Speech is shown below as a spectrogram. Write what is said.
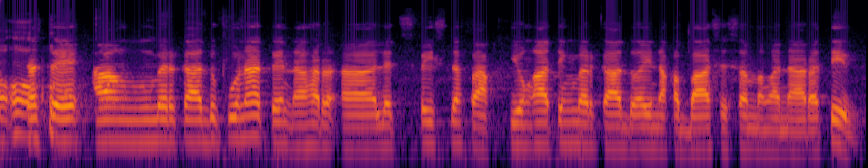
Kasi ang merkado po natin, har- ah, let's face the fact, yung ating merkado ay nakabase sa mga narratives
